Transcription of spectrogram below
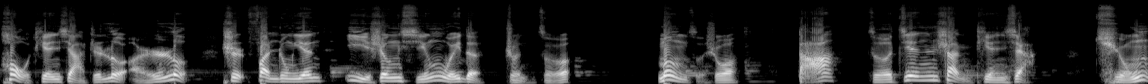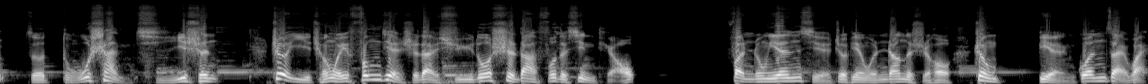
后天下之乐而乐，是范仲淹一生行为的准则。孟子说：“达则兼善天下，穷则独善其身。”这已成为封建时代许多士大夫的信条。范仲淹写这篇文章的时候，正贬官在外，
